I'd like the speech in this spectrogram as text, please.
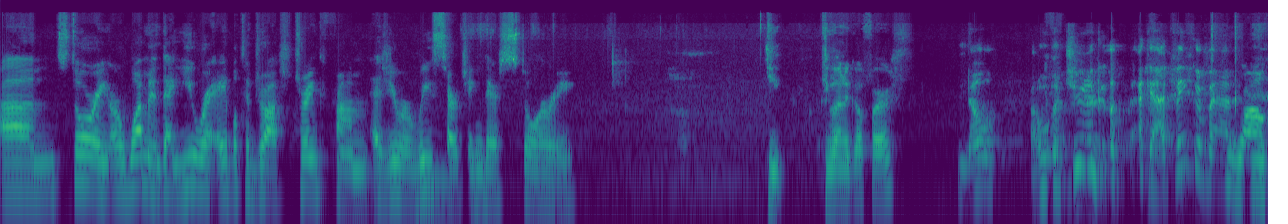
um, story or woman that you were able to draw strength from as you were researching their story? Do you, do you want to go first? No, I want you to go. I gotta think about it. Wow.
